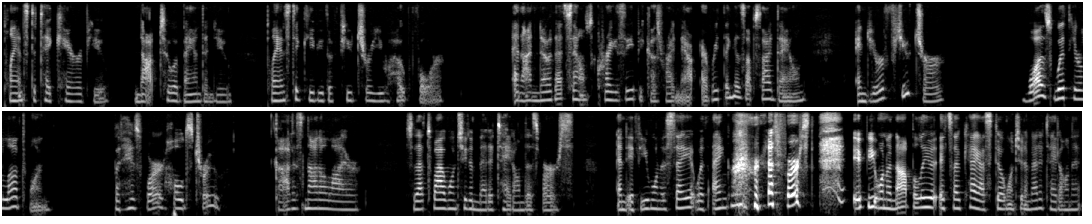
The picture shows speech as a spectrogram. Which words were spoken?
Plans to take care of you, not to abandon you. Plans to give you the future you hope for. And I know that sounds crazy because right now everything is upside down and your future was with your loved one. But His word holds true. God is not a liar. So that's why I want you to meditate on this verse. And if you want to say it with anger at first, if you want to not believe it, it's okay. I still want you to meditate on it.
